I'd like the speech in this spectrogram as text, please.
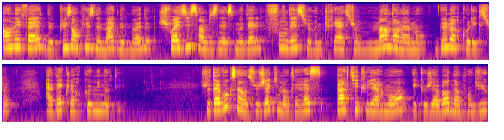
En effet, de plus en plus de marques de mode choisissent un business model fondé sur une création main dans la main de leur collection avec leur communauté. Je t'avoue que c'est un sujet qui m'intéresse particulièrement et que j'aborde d'un point de vue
